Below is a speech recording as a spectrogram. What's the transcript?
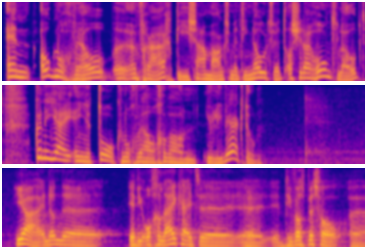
En ook nog wel uh, een vraag die samenhangt met die noodwet. Als je daar rondloopt, kunnen jij en je tolk nog wel gewoon jullie werk doen? Ja, en dan uh, ja, die ongelijkheid uh, uh, die was best wel uh,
